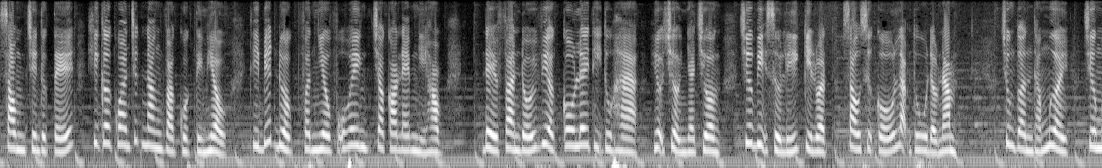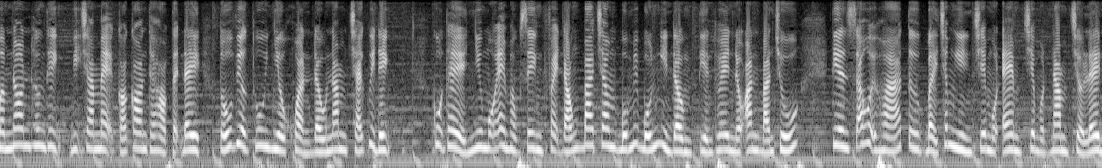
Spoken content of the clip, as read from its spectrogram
Song trên thực tế, khi cơ quan chức năng vào cuộc tìm hiểu thì biết được phần nhiều phụ huynh cho con em nghỉ học để phản đối việc cô Lê Thị Thu Hà, hiệu trưởng nhà trường, chưa bị xử lý kỷ luật sau sự cố lạm thu đầu năm. Trung tuần tháng 10, trường mầm non Hưng Thịnh bị cha mẹ có con theo học tại đây tố việc thu nhiều khoản đầu năm trái quy định. Cụ thể như mỗi em học sinh phải đóng 344.000 đồng tiền thuê nấu ăn bán chú, tiền xã hội hóa từ 700.000 trên một em trên một năm trở lên,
